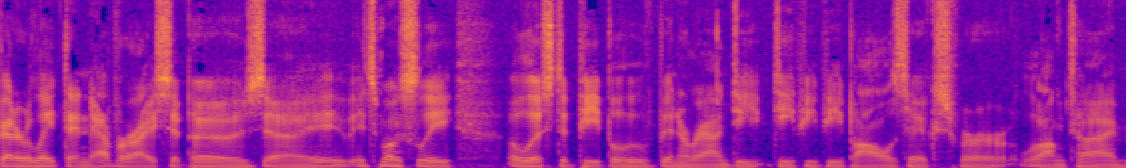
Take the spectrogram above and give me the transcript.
better late than never, I suppose. Uh, it's mostly a list of people who've been around D- DPP politics for a long time,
